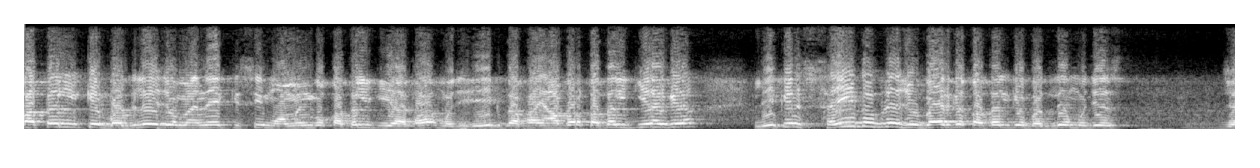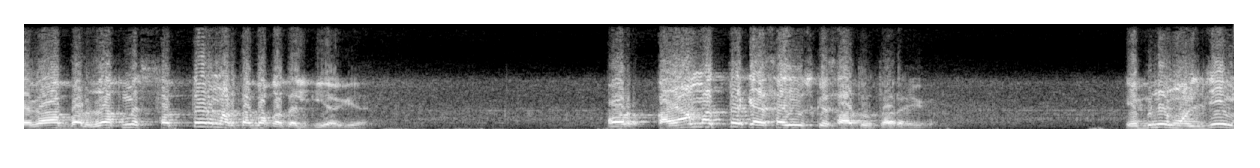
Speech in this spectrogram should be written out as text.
कत्ल के बदले जो मैंने किसी मोमिन को कत्ल किया था, मुझे एक दफ़ा यहाँ पर कत्ल किया गया। लेकिन सईद इब्ने जुबैर के कत्ल के बदले मुझे जगह बरजख में सत्तर मरतबा कत्ल किया गया। और कयामत तक ऐसा ही उसके साथ होता रहेगा। इबन मुलजिम,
